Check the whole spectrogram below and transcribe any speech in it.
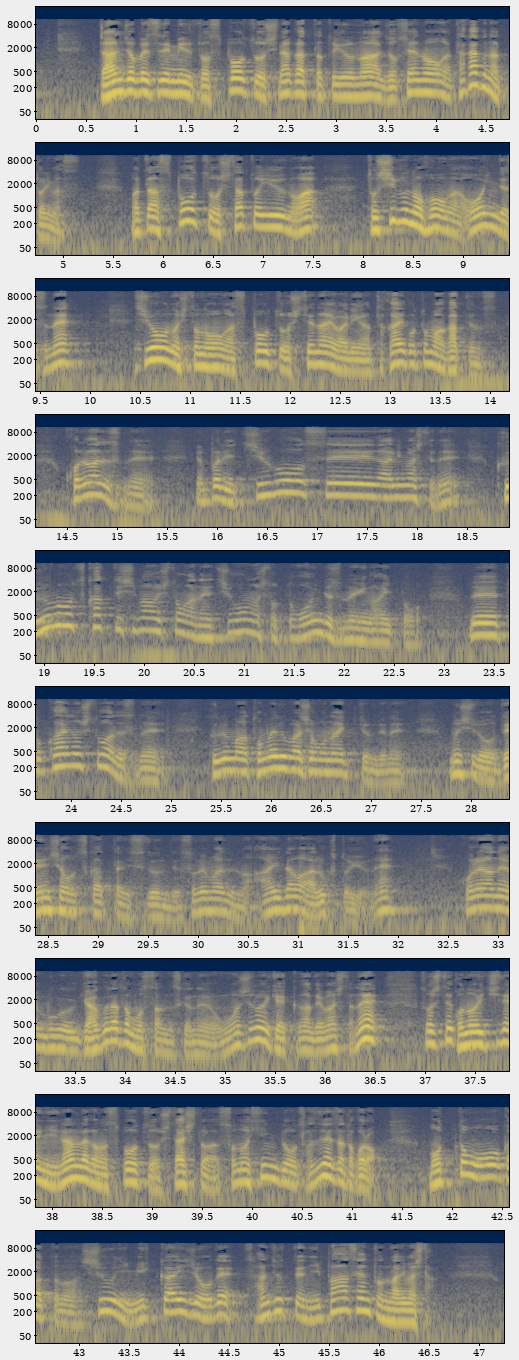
男女別で見るとスポーツをしなかったというのは女性の方が高くなっております。またスポーツをしたというのは都市部の方が多いんですね。地方の人の方がスポーツをしてない割が高いことも分かってるんです。これはですねやっぱり地方性がありましてね車を使ってしまう人がね地方の人って多いんですね意外と。で都会の人はですね車を止める場所もないっていうんでねむしろ電車を使ったりするんでそれまでの間を歩くというねこれはね僕逆だと思ってたんですけどね面白い結果が出ましたね。そしてこの1年に何らかのスポーツをした人はその頻度を尋ねたところ最も多かったのは週に3日以上で30.2%になりました。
